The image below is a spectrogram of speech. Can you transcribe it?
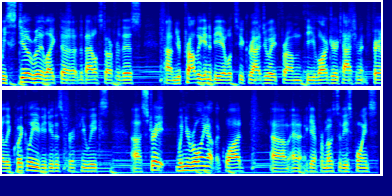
we still really like the, the Battlestar for this. Um, you're probably gonna be able to graduate from the larger attachment fairly quickly if you do this for a few weeks uh, straight. When you're rolling out the quad, um, and again, for most of these points,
